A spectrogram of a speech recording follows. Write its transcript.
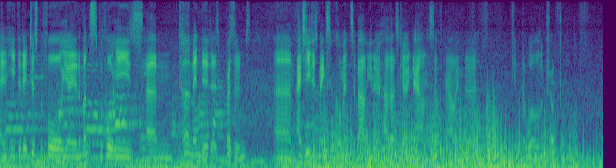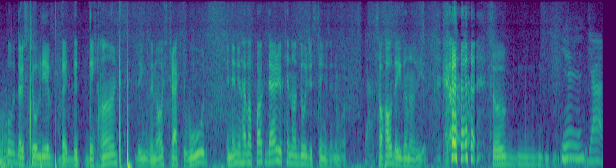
and he did it just before you know, in the months before his um, term ended as president. Um, and she just makes some comments about you know how that's going down and stuff now in the in the world of Trump. They still live, they, they, they hunt, they you know extract wood, and then you have a park there. You cannot do these things anymore. Yeah. So how they gonna live? so Yeah, yeah. Yeah.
